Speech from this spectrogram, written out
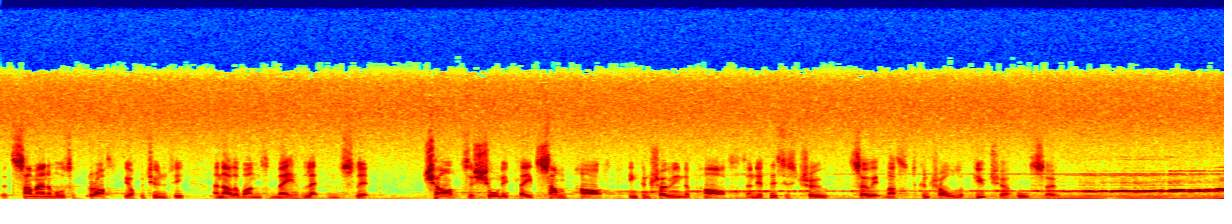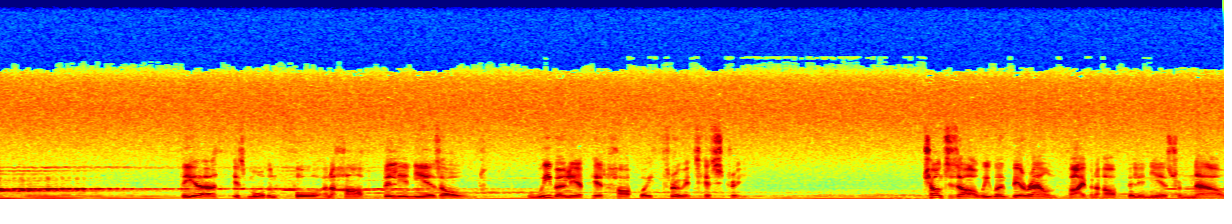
that some animals have grasped the opportunity and other ones may have let them slip. Chance has surely played some part in controlling the past, and if this is true, so it must control the future also. The Earth is more than four and a half billion years old. We've only appeared halfway through its history. Chances are we won't be around five and a half billion years from now,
